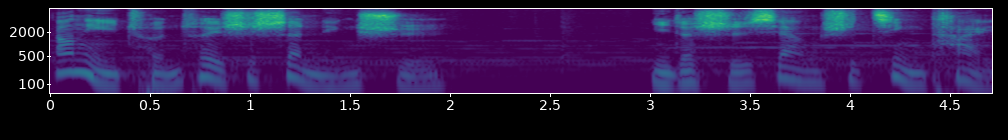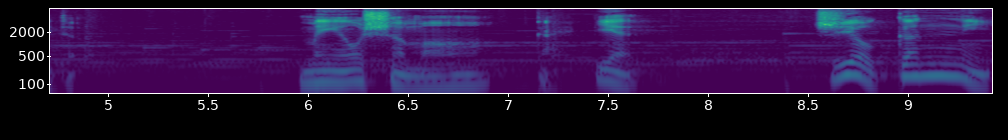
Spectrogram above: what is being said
当你纯粹是圣灵时，你的实相是静态的，没有什么改变，只有跟你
